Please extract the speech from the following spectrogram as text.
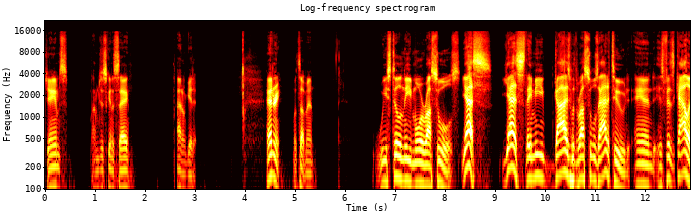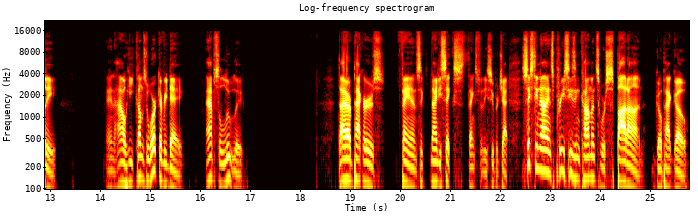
James, I'm just going to say, I don't get it. Henry, what's up, man? We still need more Rasuls. Yes, yes, they need guys with Rasul's attitude and his physicality and how he comes to work every day. Absolutely. Diehard Packers fans, 96, thanks for the super chat. 69's preseason comments were spot on. Go Pack Go.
